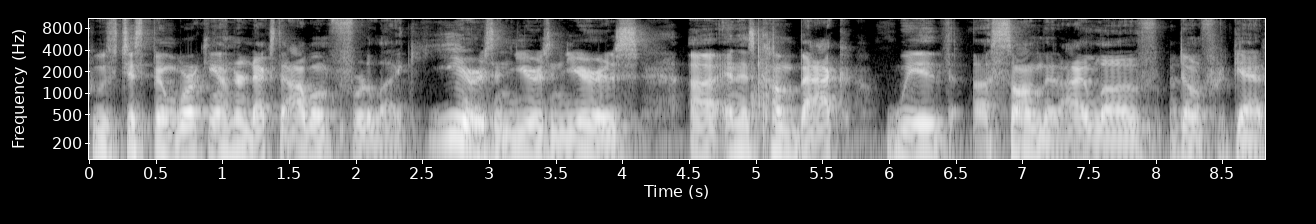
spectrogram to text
who's just been working on her next album for like years and years and years, uh, and has come back with a song that I love. Don't forget.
